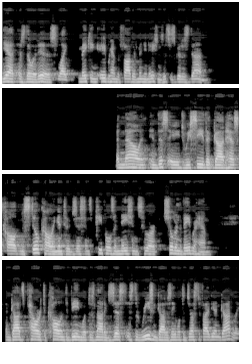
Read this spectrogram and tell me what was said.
yet as though it is, like making Abraham the father of many nations, it's as good as done. And now, in, in, this age, we see that God has called and is still calling into existence peoples and nations who are children of Abraham. And God's power to call into being what does not exist is the reason God is able to justify the ungodly.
